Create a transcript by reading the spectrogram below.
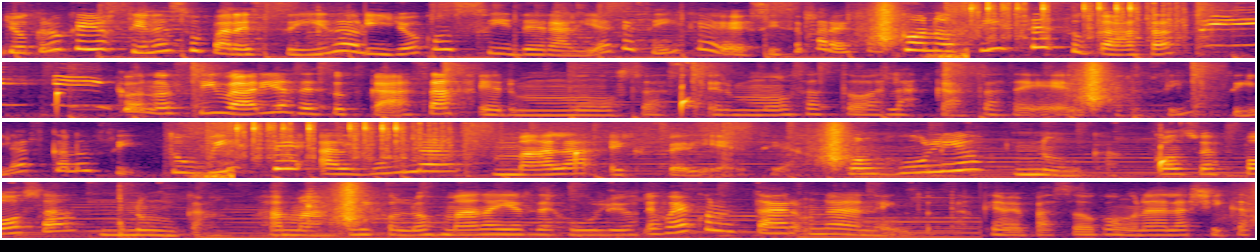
yo creo que ellos tienen su parecido y yo consideraría que sí, que sí se parecen. ¿Conociste su casa? Sí conocí varias de sus casas hermosas, hermosas todas las casas de él. Pero sí, sí las conocí. ¿Tuviste alguna mala experiencia? Con Julio, nunca. Con su esposa, nunca. Jamás. Ni con los managers de Julio. Les voy a contar una anécdota que me pasó con una de las chicas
